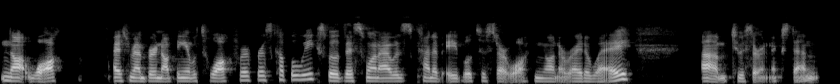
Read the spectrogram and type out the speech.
not walk. I just remember not being able to walk for the first couple weeks. But this one, I was kind of able to start walking on it right away um, to a certain extent.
